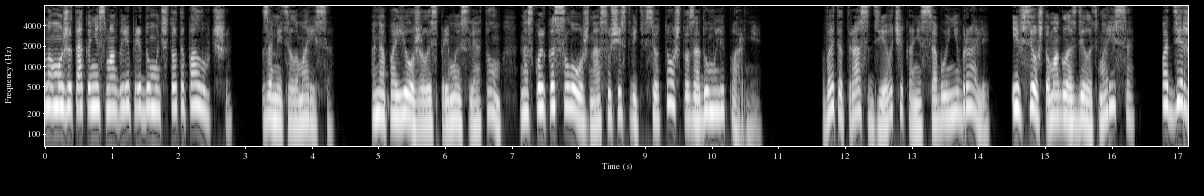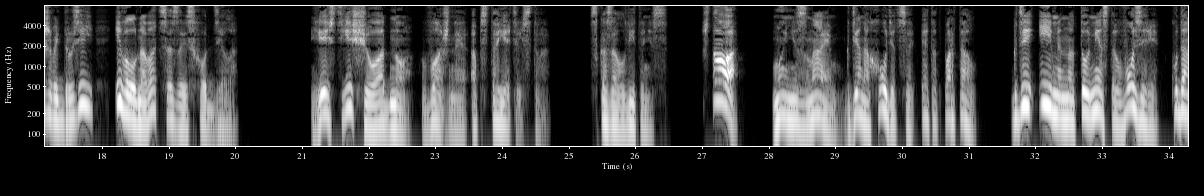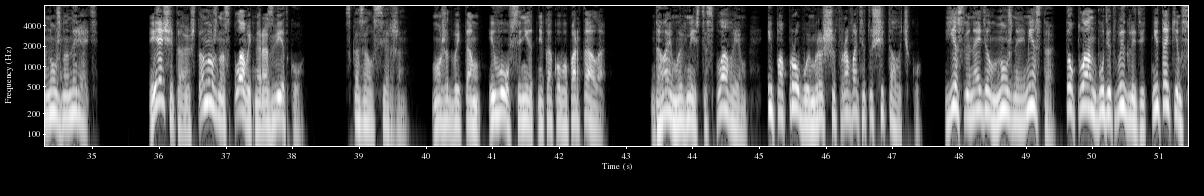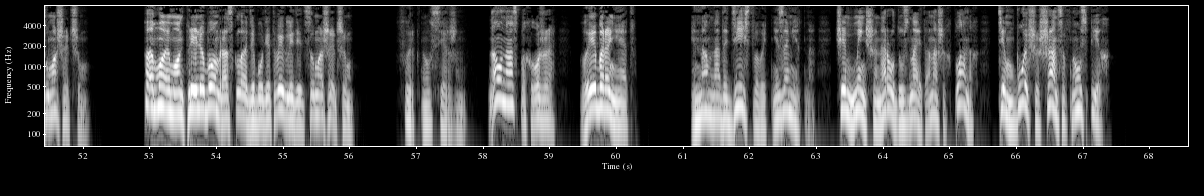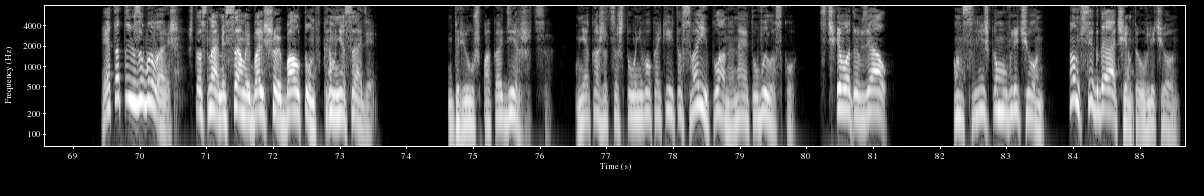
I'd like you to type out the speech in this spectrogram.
Но мы же так и не смогли придумать что-то получше, заметила Мариса. Она поежилась при мысли о том, насколько сложно осуществить все то, что задумали парни. В этот раз девочек они с собой не брали, и все, что могла сделать Мариса, поддерживать друзей и волноваться за исход дела. «Есть еще одно важное обстоятельство», — сказал Витанис. «Что?» «Мы не знаем, где находится этот портал, где именно то место в озере, куда нужно нырять. Я считаю, что нужно сплавать на разведку», — сказал Сержан. «Может быть, там и вовсе нет никакого портала. Давай мы вместе сплаваем и попробуем расшифровать эту считалочку. Если найдем нужное место, то план будет выглядеть не таким сумасшедшим. По-моему, он при любом раскладе будет выглядеть сумасшедшим, фыркнул Сержан. Но у нас, похоже, выбора нет. И нам надо действовать незаметно. Чем меньше народу знает о наших планах, тем больше шансов на успех. Это ты забываешь, что с нами самый большой болтун в камнесаде. Дрюш пока держится. Мне кажется, что у него какие-то свои планы на эту вылазку. С чего ты взял? Он слишком увлечен. Он всегда чем-то увлечен.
